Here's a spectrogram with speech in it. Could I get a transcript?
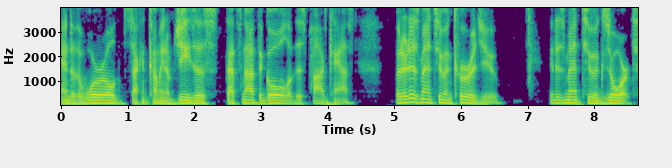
end of the world, second coming of Jesus. That's not the goal of this podcast, but it is meant to encourage you. It is meant to exhort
